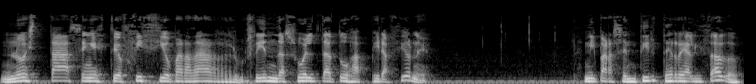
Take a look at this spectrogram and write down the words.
No estás en este oficio para dar rienda suelta a tus aspiraciones, ni para sentirte realizado.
